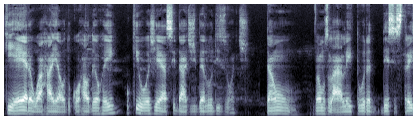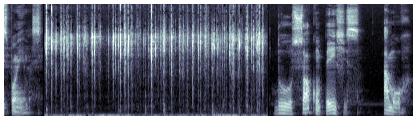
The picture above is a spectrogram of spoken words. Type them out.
que era o arraial do Corral del Rei, o que hoje é a cidade de Belo Horizonte. Então, vamos lá, a leitura desses três poemas. Do Só com Peixes, Amor.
